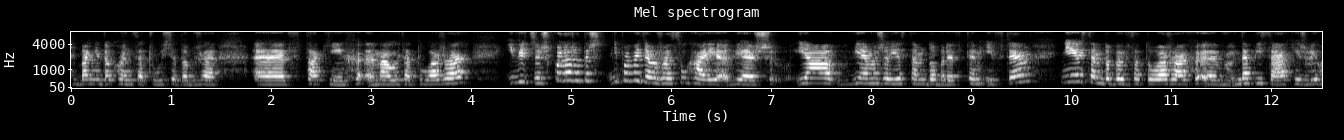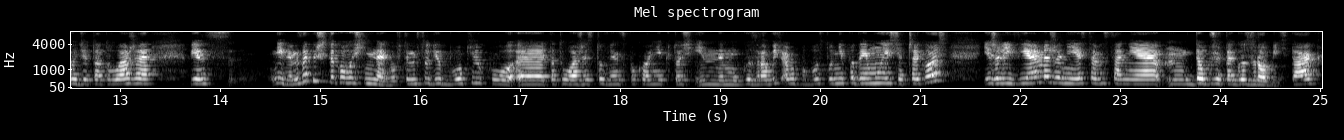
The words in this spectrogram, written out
chyba nie do końca czuł się dobrze e, w takich e, małych tatuażach. I wiecie, szkoda, że też nie powiedział, że słuchaj, wiesz, ja wiem, że jestem dobry w tym i w tym. Nie jestem dobry w tatuażach, e, w napisach, jeżeli chodzi o tatuaże, więc nie wiem, zapisz się do kogoś innego. W tym studiu było kilku e, tatuażystów, więc spokojnie ktoś inny mógł zrobić, albo po prostu nie podejmuje się czegoś, jeżeli wiemy, że nie jestem w stanie mm, dobrze tego zrobić, tak?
